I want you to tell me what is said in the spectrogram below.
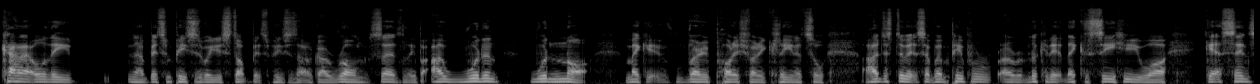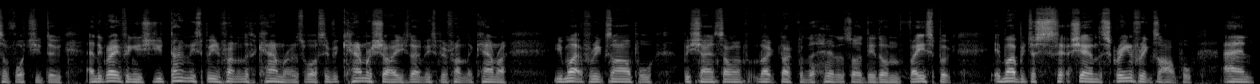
cut out all the you know bits and pieces where you stop bits and pieces that will go wrong certainly, but I wouldn't would not make it very polished, very clean at all. I just do it so when people are looking at it, they can see who you are, get a sense of what you do. And the great thing is, you don't need to be in front of the camera as well. So if you're camera shy, you don't need to be in front of the camera. You might, for example, be showing someone like like with the headers I did on Facebook. It might be just sharing the screen, for example, and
